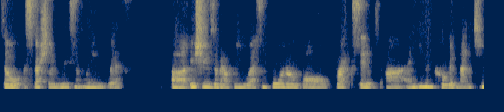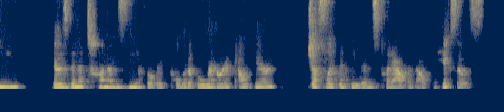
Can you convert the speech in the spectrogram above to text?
So especially recently with uh, issues about the US border wall, Brexit, uh, and even COVID-19, there's been a ton of xenophobic political rhetoric out there, just like the Thebans put out about the Hyksos.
